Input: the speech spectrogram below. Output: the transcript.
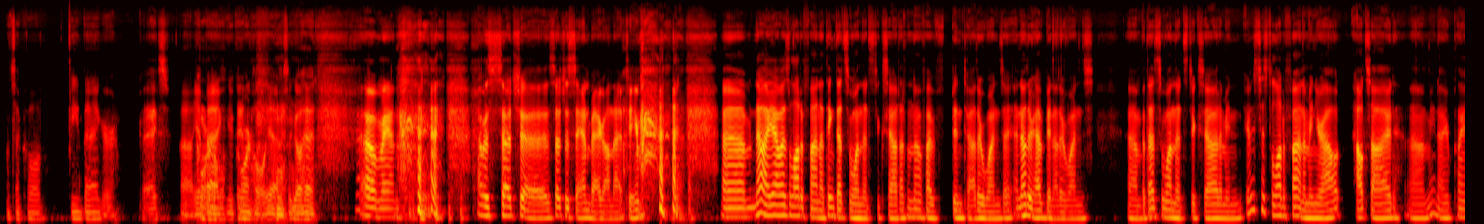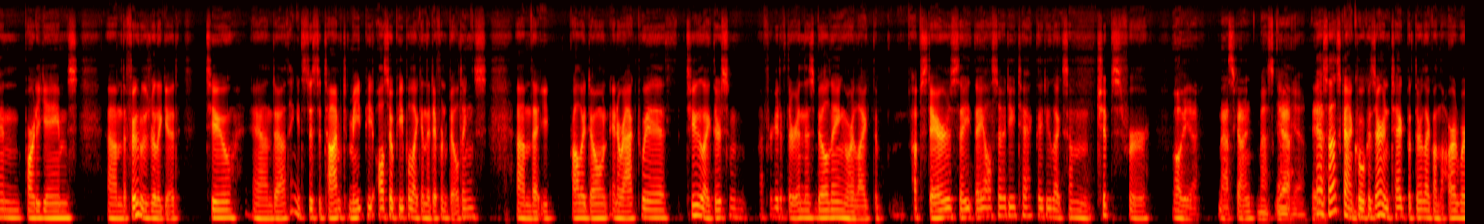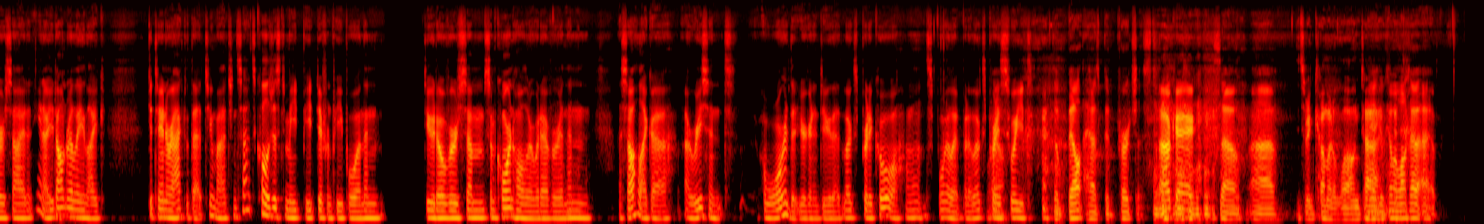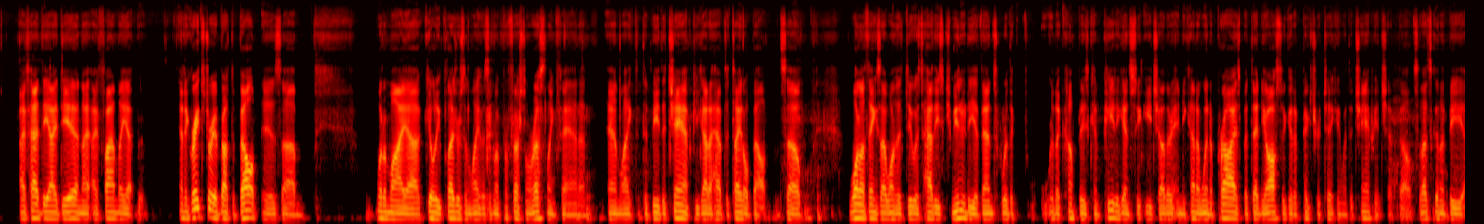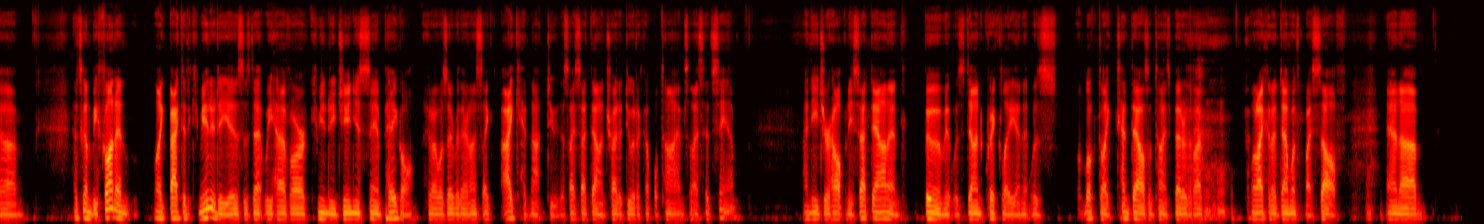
what's that called? Beanbag or Bags. uh yeah, Cornhole, bag, yeah, yeah. cornhole, yeah. So go ahead. Oh man, I was such a such a sandbag on that team. um, no, yeah, it was a lot of fun. I think that's the one that sticks out. I don't know if I've been to other ones. I, I know there have been other ones, um, but that's the one that sticks out. I mean, it was just a lot of fun. I mean, you're out outside. Um, you know, you're playing party games. Um, the food was really good too, and uh, I think it's just a time to meet pe- also people like in the different buildings um, that you probably don't interact with too. Like there's some I forget if they're in this building or like the upstairs. They they also do tech. They do like some chips for Oh yeah, Mascon. Mascot, Yeah. yeah. yeah. so that's kind of cool because they're in tech, but they're like on the hardware side, and you know you don't really like get to interact with that too much. And so it's cool just to meet pe- different people and then do it over some some cornhole or whatever. And then I saw like a a recent award that you're gonna do that looks pretty cool. I won't spoil it, but it looks pretty Wow. sweet. The belt has been purchased. Okay. So uh It's been coming a long Yeah, time. you've come a long time. I, I've had the idea, and I, I finally. Uh, and a great story about the belt is um, one of my uh, guilty pleasures in life is I'm a professional wrestling fan, and and like to, be the champ, you got to have the title belt. And so, one of the things I wanted to do is have these community events where the where the companies compete against each other, and you kind of win a prize, but then you also get a picture taken with the championship belt. So that's going to be um, that's going to be fun. And like back to the community is is that we have our community genius Sam Pagel, who I was over there, and I was like, I cannot do this. I sat down and tried to do it a couple times, and I said, Sam, I need your help. And he sat down, and boom, it was done quickly, and it was it looked like ten thousand times better than I what I could have done with myself. And um,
